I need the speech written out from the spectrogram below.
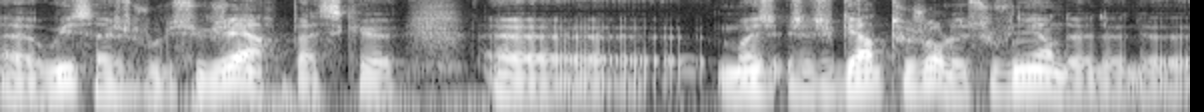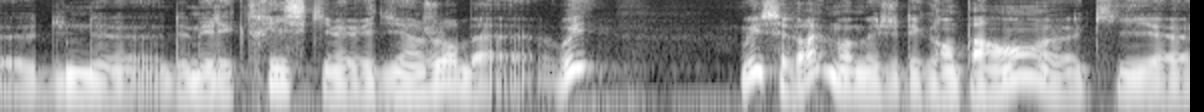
oui, ça je vous le suggère parce que moi je, garde toujours le souvenir d'une de, de, mes lectrices qui m'avait dit un jour, bah oui, oui, c'est vrai, moi, mais j'ai des grands-parents euh, euh,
